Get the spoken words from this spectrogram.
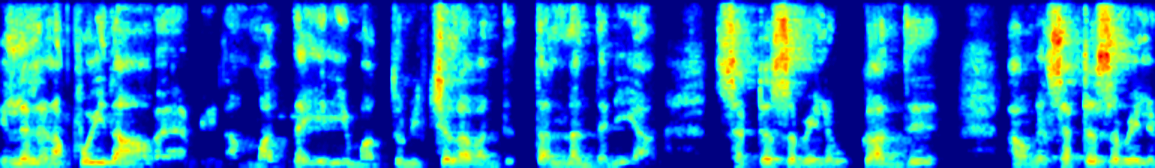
இல்லை இல்லை நான் போய் தான் ஆவேன் அப்படின்னு. அம்மா தைரியமா துணிச்சலா வந்து தன்னந்தனியா சட்டசபையில உட்கார்ந்து அவங்க சட்டசபையில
